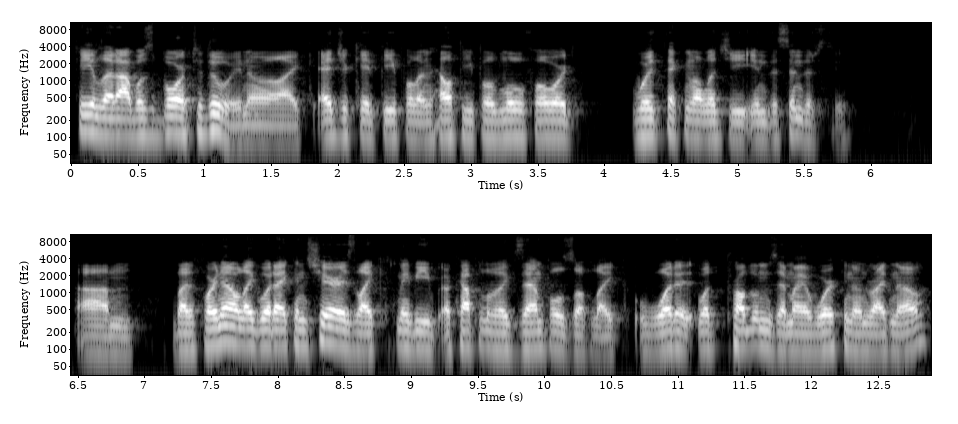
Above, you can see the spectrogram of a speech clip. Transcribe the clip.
feel that I was born to do, you know, like educate people and help people move forward with technology in this industry. Um, but for now, like what I can share is like maybe a couple of examples of like what what problems am I working on right now,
